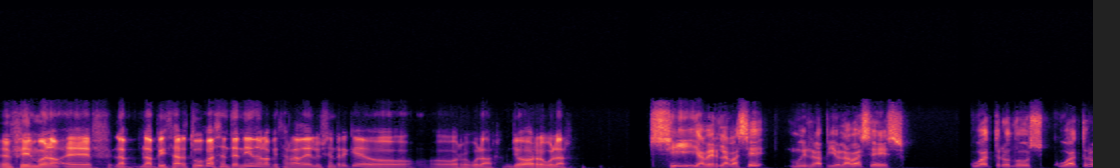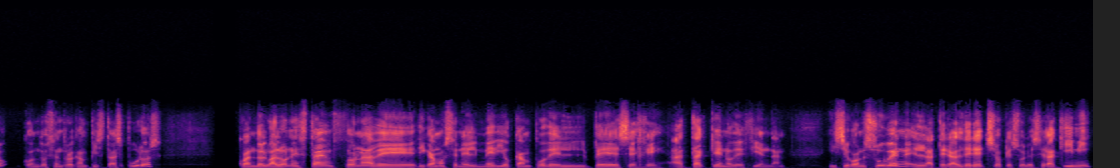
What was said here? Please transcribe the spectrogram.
En fin, bueno, eh, la, pizarra, ¿tú vas entendiendo la pizarra de Luis Enrique o, regular? Yo regular. Sí, a ver, la base, muy rápido, la base es 4-2-4 con dos centrocampistas puros cuando el balón está en zona de, digamos, en el medio campo del PSG, ataque no defiendan. Y si suben, el lateral derecho, que suele ser Akimi,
